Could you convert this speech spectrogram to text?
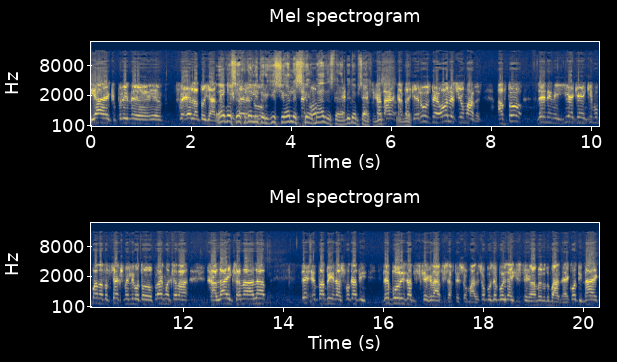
η ΑΕΚ πριν ε, ε, έλα το Γιάννη. Όπως και έχουν φέρε το- λειτουργήσει όλες οι Ναι, ομάδες τώρα, μην το ψάχνεις. Κατά, κατά Ναι. καιρούς, ναι, όλες οι ομάδες. Αυτό δεν είναι υγεία και εκεί που πάμε να το φτιάξουμε λίγο το πράγμα ξανά χαλάει ξανά, αλλά δεν, ε, Παμπή, να σου πω κάτι, δεν μπορείς να τις ξεγράφεις αυτές τις ομάδες. Όπως δεν μπορείς να έχεις ξεγραμμένο τον Παναθηναϊκό, την ΑΕΚ,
